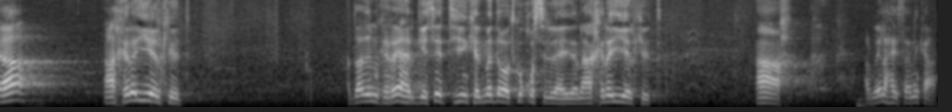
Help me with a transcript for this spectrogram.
يا؟ آخرة يلكيد هذا دم كره هرجسة تين كلمة ده وتكو قص الله إذا آخرة يلكيد آه. أرميلا هيسانك ها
